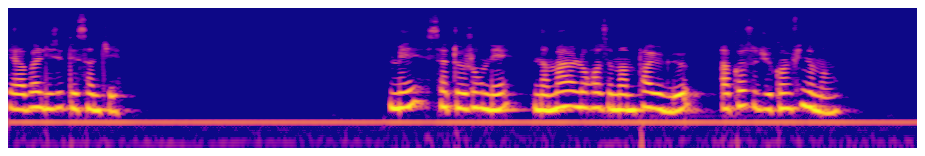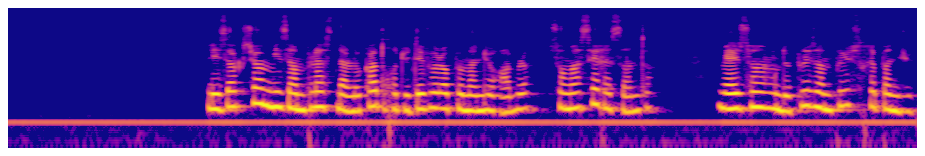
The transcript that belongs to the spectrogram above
et à baliser tes sentiers. Mais cette journée n'a malheureusement pas eu lieu à cause du confinement. Les actions mises en place dans le cadre du développement durable sont assez récentes, mais elles sont de plus en plus répandues.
